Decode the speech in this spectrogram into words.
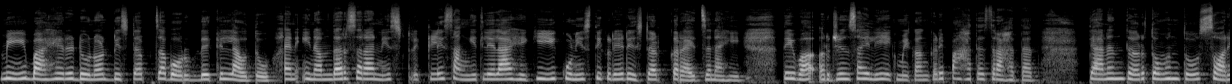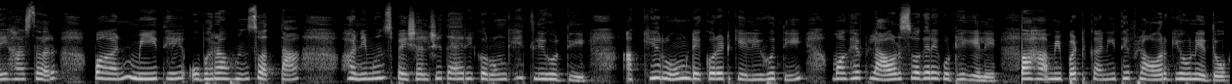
मी बाहेर डो नॉट डिस्टर्बचा बोर्ड देखील लावतो. आणि इनामदार सरांनी स्ट्रिक्टली सांग सांगितलेलं आहे की कुणीच तिकडे डिस्टर्ब करायचं नाही. तेव्हा अर्जुन सायली एकमेकांकडे पाहतच राहतात. त्यानंतर तो म्हणतो सॉरी हा सर पण मी इथे उभं राहून स्वतः हनीमून स्पेशलची तयारी करून घेतली होती. अख्खी रूम डेकोरेट केली होती. मग हे फ्लावर्स वगैरे कुठे गेले? पहा मी पटकन इथे फ्लॉवर घेऊन येतो.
